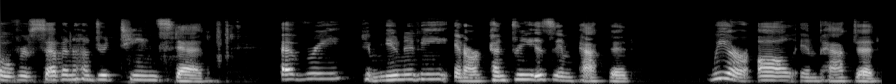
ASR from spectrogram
over 700 teens dead. Every community in our country is impacted. We are all impacted.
